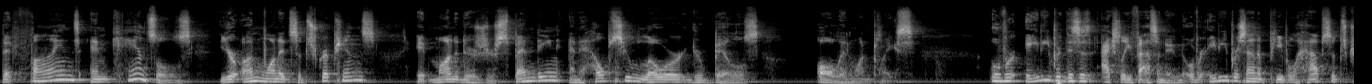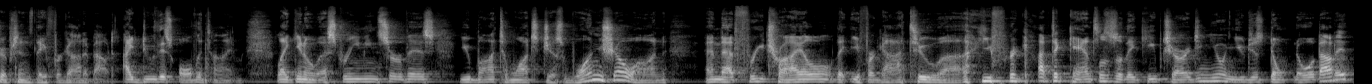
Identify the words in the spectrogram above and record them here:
that finds and cancels your unwanted subscriptions. It monitors your spending and helps you lower your bills all in one place. Over 80 per- this is actually fascinating. Over 80% of people have subscriptions they forgot about. I do this all the time. Like, you know, a streaming service you bought to watch just one show on and that free trial that you forgot to uh, you forgot to cancel so they keep charging you and you just don't know about it.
